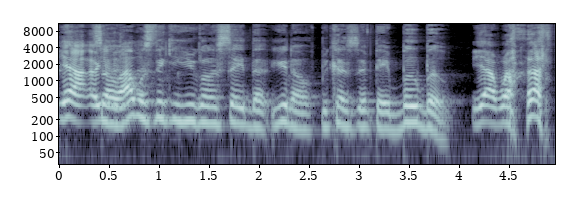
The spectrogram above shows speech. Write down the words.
yeah. So I was thinking you're gonna say the, you know, because if they boo boo. Yeah, well, that,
